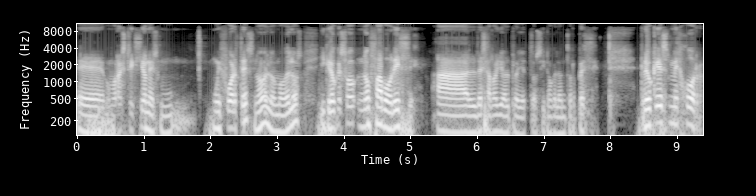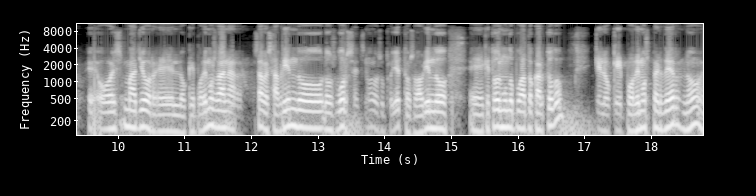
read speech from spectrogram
eh, como restricciones muy fuertes ¿no? en los modelos y creo que eso no favorece al desarrollo del proyecto, sino que lo entorpece. Creo que es mejor eh, o es mayor eh, lo que podemos ganar, ¿sabes? Abriendo los worksets, ¿no? Los proyectos o abriendo eh, que todo el mundo pueda tocar todo, que lo que podemos perder, ¿no?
